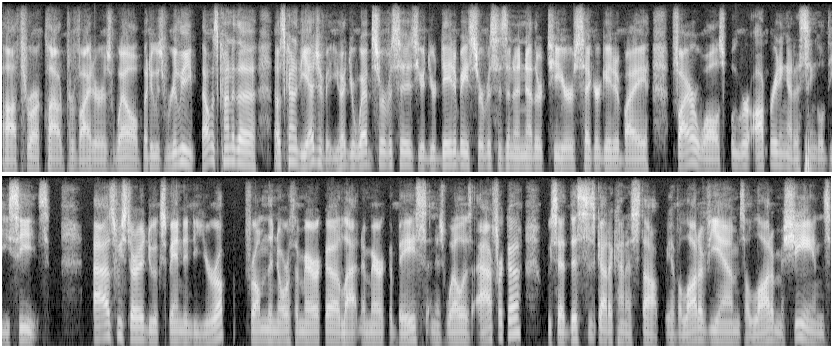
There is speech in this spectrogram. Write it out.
uh, through our cloud provider as well. But it was really that was kind of the that was kind of the edge of it. You had your web services, you had your database services in another tier, segregated by firewalls. But we were operating at a single DCs as we started to expand into Europe from the North America, Latin America base, and as well as Africa, we said this has got to kind of stop. We have a lot of VMs, a lot of machines,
